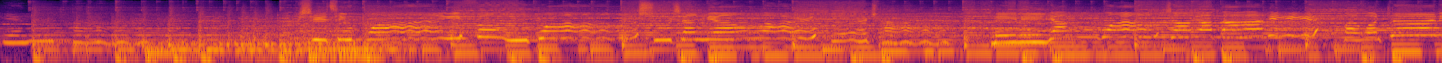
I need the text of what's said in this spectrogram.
天堂。诗情画意风光，树上鸟儿歌唱，美丽阳光照耀大地，盼望着你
